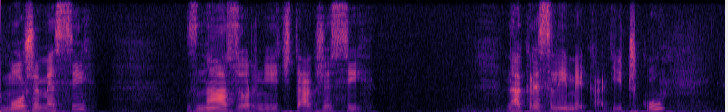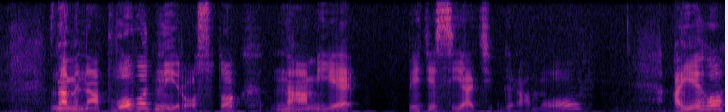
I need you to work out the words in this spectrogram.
môžeme si znázorniť tak, že si nakreslíme kadičku, Znamená, pôvodný roztok nám je 50 gramov a jeho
